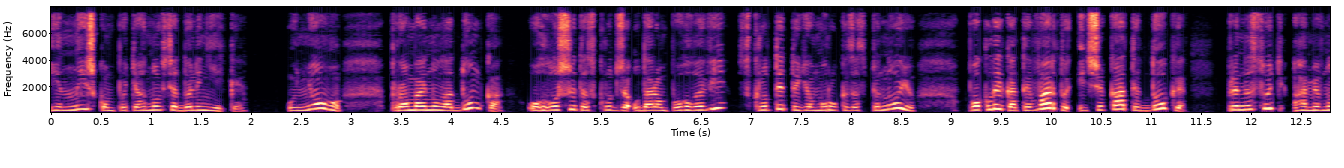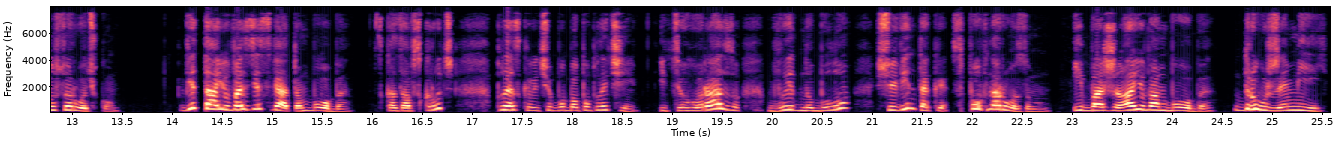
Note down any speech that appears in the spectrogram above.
і нишком потягнувся до лінійки. У нього промайнула думка оглушити Скруджа ударом по голові, скрутити йому руки за спиною, покликати варту і чекати, доки принесуть гамівну сорочку. Вітаю вас зі святом, Бобе, сказав Скрудж, плескаючи Боба по плечі, і цього разу видно було, що він таки сповна розуму. І бажаю вам, Бобе, друже мій,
